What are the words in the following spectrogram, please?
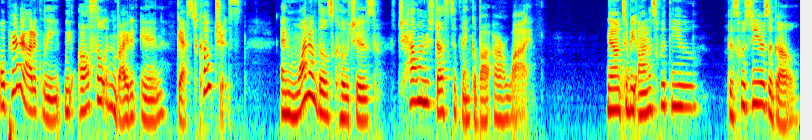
Well, periodically, we also invited in guest coaches. And one of those coaches challenged us to think about our why. Now, to be honest with you, this was years ago,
